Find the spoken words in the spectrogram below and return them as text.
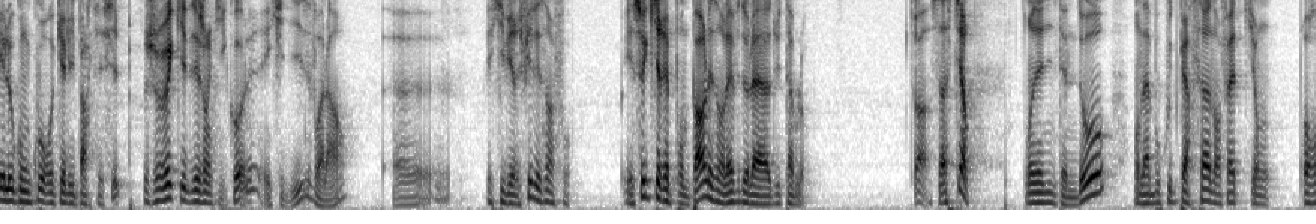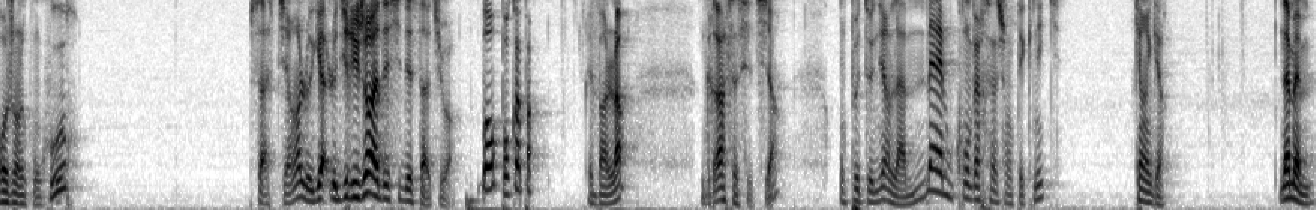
et le concours auquel ils participent. Je veux qu'il y ait des gens qui collent et qui disent voilà, euh, et qui vérifient les infos. Et ceux qui répondent pas, on les enlève de la, du tableau. Ça, ça se tient. On est Nintendo, on a beaucoup de personnes en fait qui ont rejoint le concours ça se tient, le, gars, le dirigeant a décidé ça, tu vois. Bon, pourquoi pas Et bien là, grâce à cette IA, on peut tenir la même conversation technique qu'un gars. La même.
